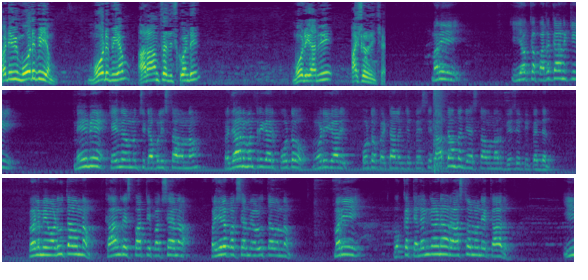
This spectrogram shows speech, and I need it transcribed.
బట్ ఇవి మోడీ బియ్యం. మోడీ బియ్యం ఆరాంసే తీసుకోండి. మోడీ గారిని ఆశీర్వదించండి. మరి ఈ యొక్క పథకానికి మేమే కేంద్రం నుంచి డబ్బులు ఇస్తా ఉన్నాం. ప్రధానమంత్రి గారి ఫోటో మోడీ గారి ఫోటో పెట్టాలని చెప్పేసి రాద్ధాంతం చేస్తా ఉన్నారు బీజేపీ పెద్దలు. ఇవాళ మేము అడుగుతా ఉన్నాం కాంగ్రెస్ పార్టీ పక్షాన ప్రజల పక్షాన మేము అడుగుతా ఉన్నాం. మరి ఒక్క తెలంగాణ రాష్ట్రంలోనే కాదు ఈ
